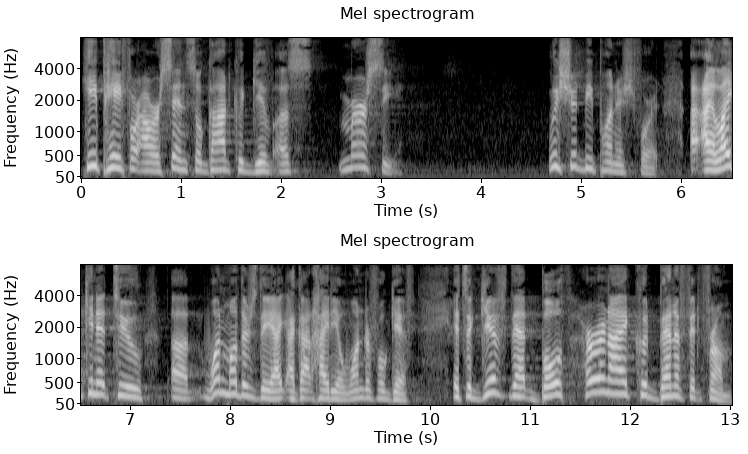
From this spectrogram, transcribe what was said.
he paid for our sins so God could give us mercy. We should be punished for it. I, I liken it to uh, one Mother's Day, I, I got Heidi a wonderful gift. It's a gift that both her and I could benefit from,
